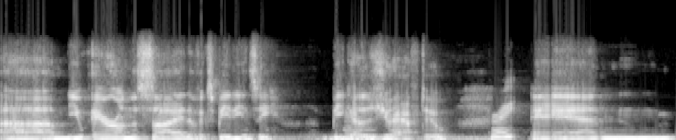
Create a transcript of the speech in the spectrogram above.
Um, you err on the side of expediency because mm-hmm. you have to. Right. And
